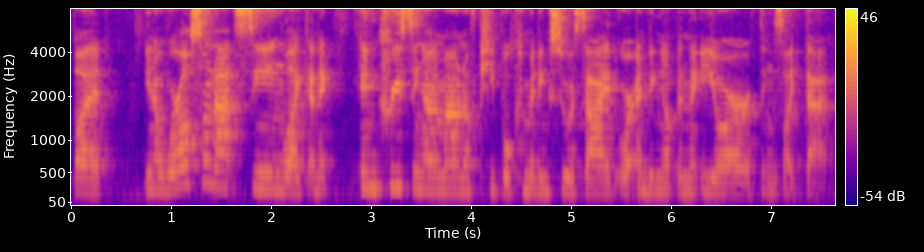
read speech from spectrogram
But, you know, we're also not seeing like an increasing amount of people committing suicide or ending up in the ER, things like that.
